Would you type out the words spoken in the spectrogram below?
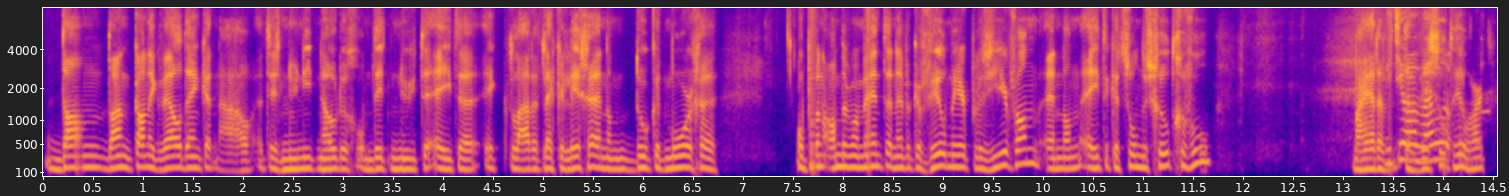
dan, dan kan ik wel denken, nou, het is nu niet nodig om dit nu te eten. Ik laat het lekker liggen en dan doe ik het morgen op een ander moment. En heb ik er veel meer plezier van. En dan eet ik het zonder schuldgevoel. Maar ja, dat, dat wisselt heel hard.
